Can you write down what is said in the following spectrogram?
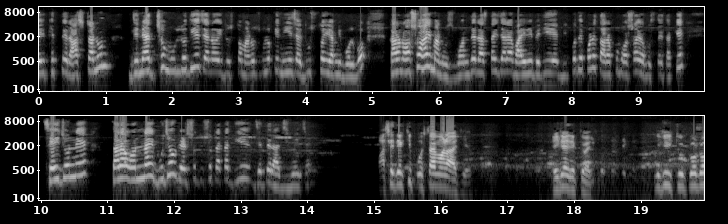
এর ক্ষেত্রে রাশ টানুন, যে ন্যায্য মূল্য দিয়ে যেন এই দুস্থ মানুষগুলোকে নিয়ে যায়, দুস্থই আমি বলব। কারণ অসহায় মানুষ, বন্ধের রাস্তায় যারা বাইরে বেরিয়ে বিপদে পড়ে, তারা খুব অসহায় অবস্থায় থাকে। সেই জন্যে তারা অন্যায় বুঝেও দেড়শো, দুশো টাকা দিয়ে যেতে রাজি হয়ে যায়। পাশে দেখছি পোস্টার মারা আছে। এইটাই দেখতে পাচ্ছি। দেখি টোটো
